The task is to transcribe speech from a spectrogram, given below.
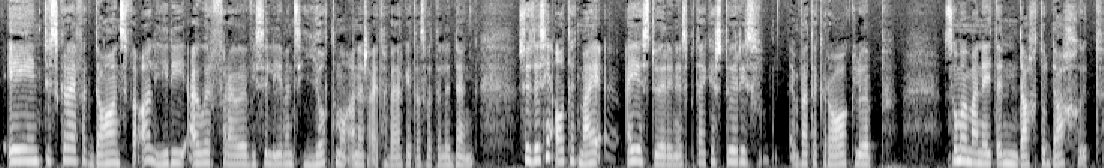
En toe skryf ek dans vir al hierdie ouer vroue wie se lewens heeltemal anders uitgewerk het as wat hulle dink. So dis nie altyd my eie storie nie, dis baie keer stories wat ek raakloop sommer maar net in dag tot dag goed.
